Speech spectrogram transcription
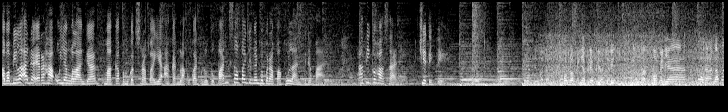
Apabila ada RHU yang melanggar, maka Pemkot Surabaya akan melakukan penutupan sampai dengan beberapa bulan ke depan. Atiko Hasan, CTV. Mobilnya beliau-beliau. Mobilnya pasangan apa?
